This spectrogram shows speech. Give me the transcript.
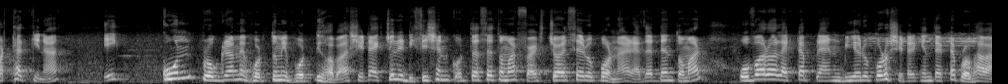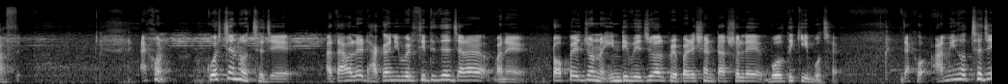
অর্থাৎ কি না, এই কোন প্রোগ্রামে ভর্তি তুমি ভর্তি হবা, সেটা অ্যাকচুয়ালি ডিসিশন করতেছে তোমার ফার্স্ট চয়েসের উপর না রাদার দেন তোমার ওভারঅল একটা প্ল্যান বি এর উপরও সেটার কিন্তু একটা প্রভাব আছে। এখন কোয়েশ্চেন হচ্ছে যে তাহলে ঢাকা ইউনিভার্সিটিতে যারা মানে টপের জন্য ইন্ডিভিজুয়াল প্রিপারেশনটা আসলে বলতে কী বোঝায়? দেখো, আমি হচ্ছে যে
